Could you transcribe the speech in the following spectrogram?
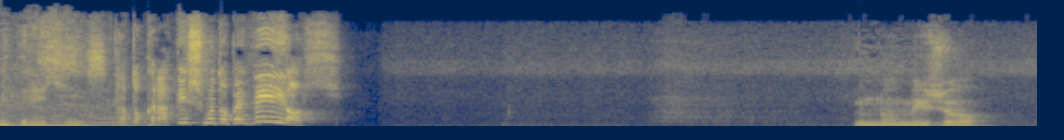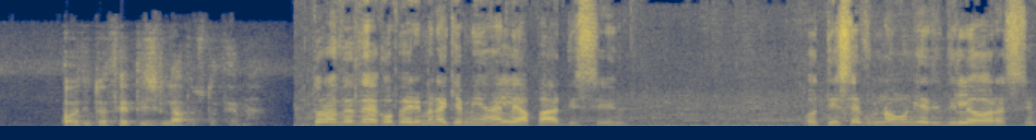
μην τρέχεις. Θα το κρατήσουμε το παιδί ή όχι; Νομίζω ότι το θέτεις λάθος το θέμα. Τώρα βέβαια εγώ περίμενα και μία άλλη απάντηση ότι είσαι ευγνώμων για την τηλεόραση.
